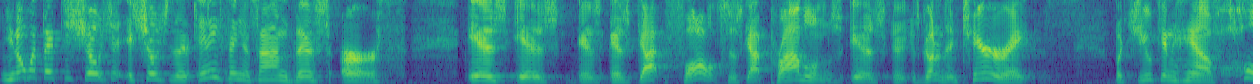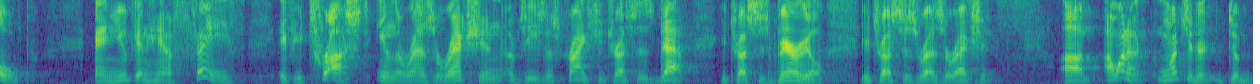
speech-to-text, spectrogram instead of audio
you know what that just shows you? It shows you that anything that's on this earth is, is, is, is got faults, has got problems, is, is going to deteriorate. But you can have hope and you can have faith if you trust in the resurrection of Jesus Christ. You trust his death, you trust his burial, you trust his resurrection. Um, I want to want you to, to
